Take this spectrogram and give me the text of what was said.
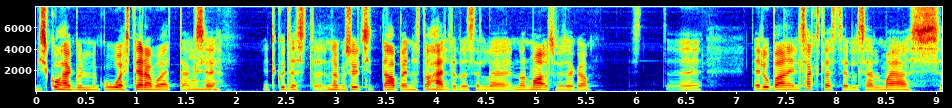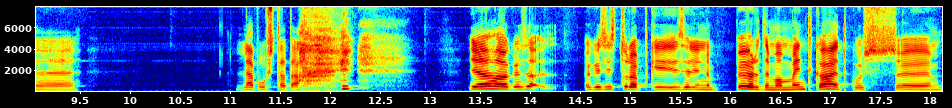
mis kohe küll nagu uuesti ära võetakse mm, -hmm. et kuidas ta, nagu sa ütlesid, tahab ennast aheldada selle normaalsusega, sest äh, ta ei luba neil sakslastel seal majas äh, läbustada. Jah, aga sa, aga siis tulebki selline pöördemoment ka, et kus äh,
